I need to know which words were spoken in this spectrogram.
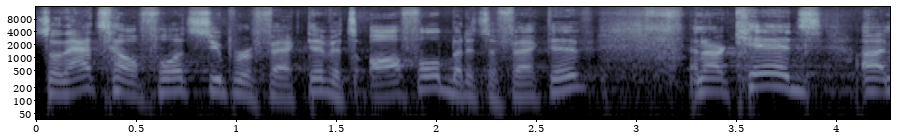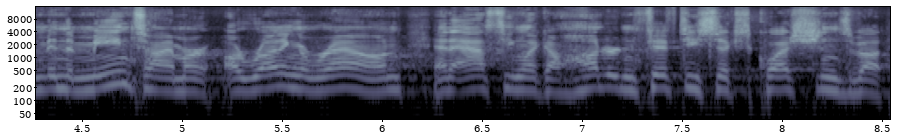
So that's helpful. It's super effective. It's awful, but it's effective. And our kids, um, in the meantime, are, are running around and asking like 156 questions about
